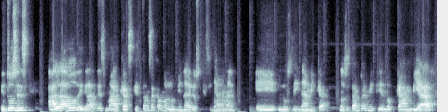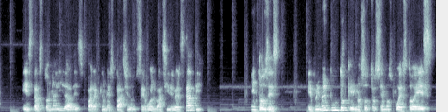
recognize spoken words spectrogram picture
Entonces, al lado de grandes marcas que están sacando luminarios que se llaman eh, luz dinámica, nos están permitiendo cambiar estas tonalidades para que un espacio se vuelva así de versátil. Entonces, el primer punto que nosotros hemos puesto es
